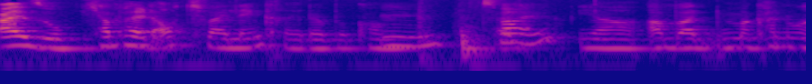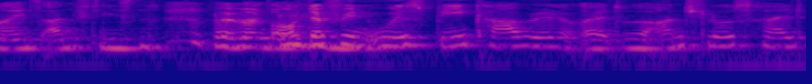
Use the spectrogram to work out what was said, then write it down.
Also, ich habe halt auch zwei Lenkräder bekommen. mhm. zwei. Ja, aber man kann nur eins anschließen, weil man braucht dafür ein USB-Kabel, also Anschluss halt.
